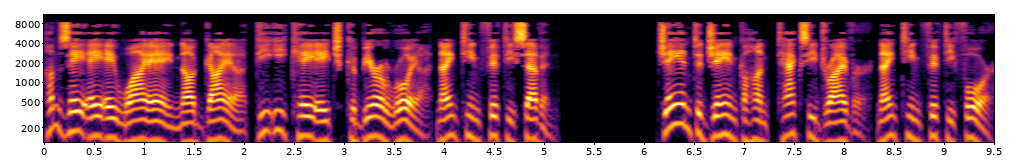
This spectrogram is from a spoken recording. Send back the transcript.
Humse Aaya Na Gaya, Dekh Kabira Roya 1957, Jayan to Jayan Kahan, Taxi Driver 1954.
